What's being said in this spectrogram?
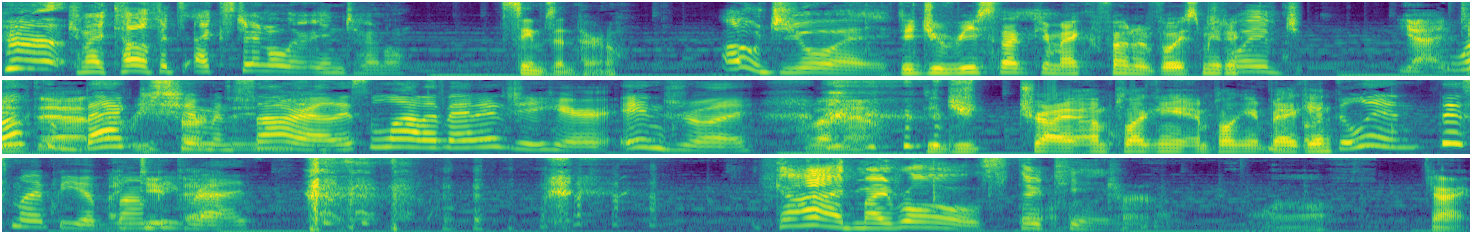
can I tell if it's external or internal? seems internal. Oh joy! Did you reselect your microphone and voice meter? Joy of joy. Yeah, I did Welcome that. back to Restarted Shim and the Sarah. engine. There's a lot of energy here. Enjoy. What about now? Did you try unplugging it and plugging it back in? Buckle in. This might be a bumpy that. ride. God, my rolls thirteen. Turn off. All right,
